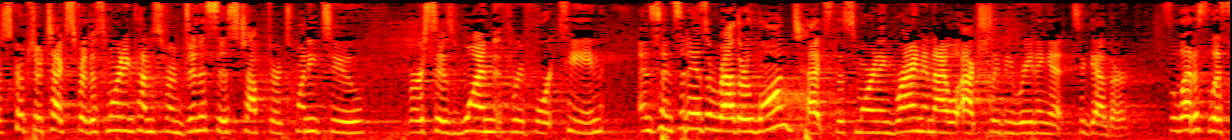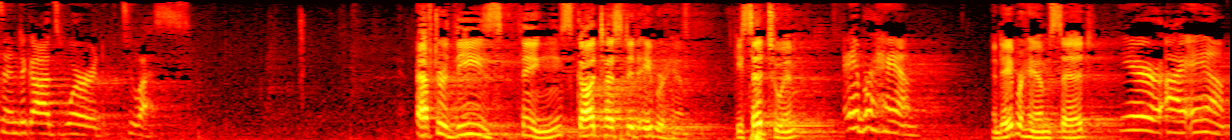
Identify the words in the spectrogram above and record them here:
Our scripture text for this morning comes from Genesis chapter 22, verses 1 through 14. And since it is a rather long text this morning, Brian and I will actually be reading it together. So let us listen to God's word to us. After these things, God tested Abraham. He said to him, Abraham. And Abraham said, Here I am.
